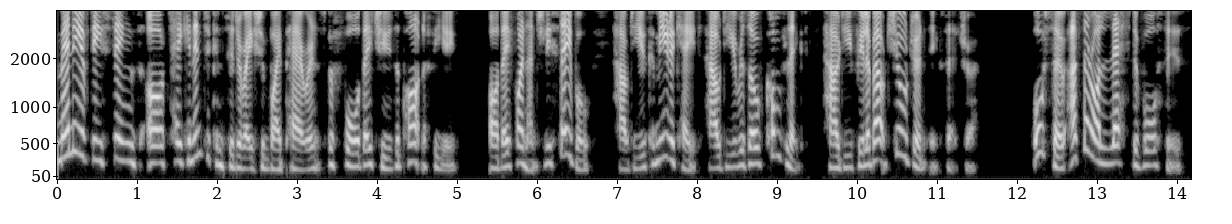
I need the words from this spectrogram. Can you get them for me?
many of these things are taken into consideration by parents before they choose a partner for you. Are they financially stable? How do you communicate? How do you resolve conflict? How do you feel about children, etc.? Also, as there are less divorces,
